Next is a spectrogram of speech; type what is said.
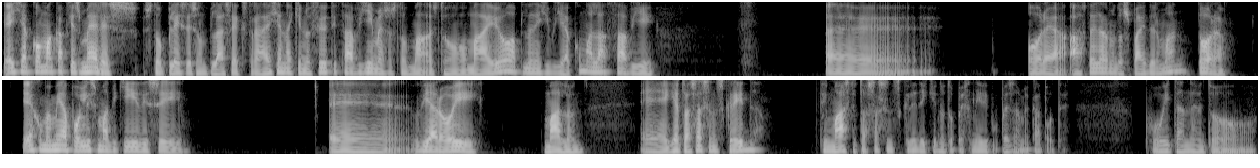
έχει ακόμα κάποιες μέρες στο PlayStation Plus Extra. Έχει ανακοινωθεί ότι θα βγει μέσα στο, στο Μάιο, απλά δεν έχει βγει ακόμα, αλλά θα βγει. Ε, ωραία, αυτά ήταν με το Spider-Man. Τώρα, έχουμε μια πολύ σημαντική είδηση, ε, διαρροή μάλλον, ε, για το Assassin's Creed. Θυμάστε το Assassin's Creed εκείνο το παιχνίδι που παίζαμε κάποτε. Που ήταν το...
